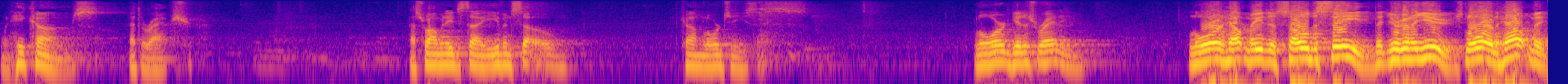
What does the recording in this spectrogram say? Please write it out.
when he comes at the rapture. That's why we need to say, even so, come, Lord Jesus. Lord, get us ready. Lord, help me to sow the seed that you're going to use. Lord, help me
